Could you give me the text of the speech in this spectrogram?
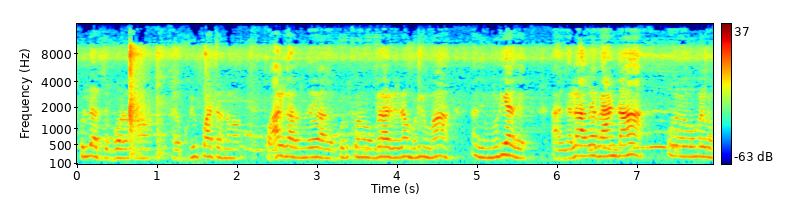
புல் அறுத்து போடணும் அதை குளிப்பாட்டணும் பால் கறந்து அதை கொடுக்கணும். உங்களால் எல்லாம் முடியுமா? அது முடியாது. அதனால அதை வேண்டாம். ஒரு உங்களுக்கு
